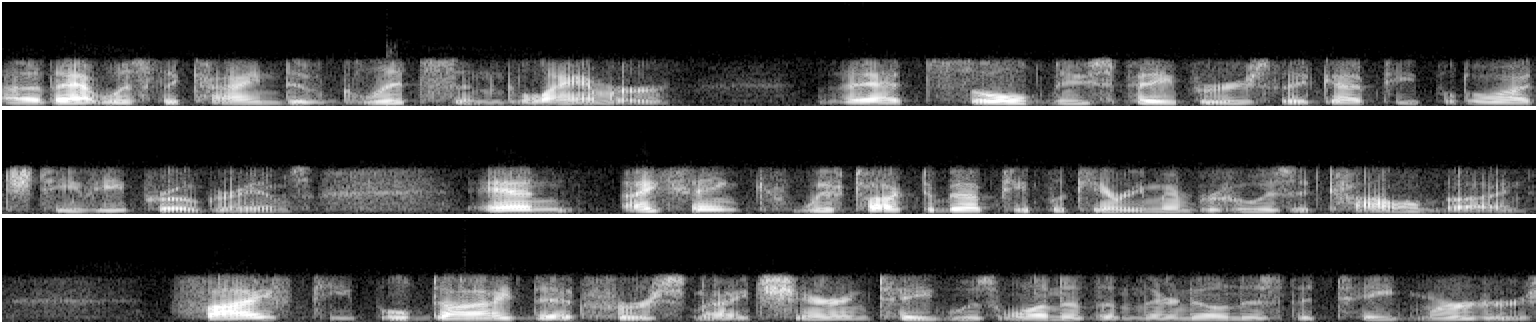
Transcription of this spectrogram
Uh, that was the kind of glitz and glamour that sold newspapers, that got people to watch TV programs. And I think we've talked about people can't remember who was at Columbine. Five people died that first night. Sharon Tate was one of them. They're known as the Tate murders.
